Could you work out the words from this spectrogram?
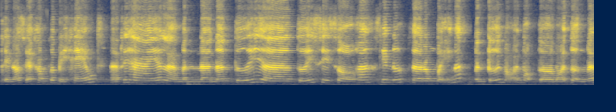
thì nó sẽ không có bị héo. À, thứ hai á, là mình uh, nên tưới uh, tưới siso ha cái nước uh, rong biển đó. Mình tưới mỗi một uh, mỗi tuần đó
